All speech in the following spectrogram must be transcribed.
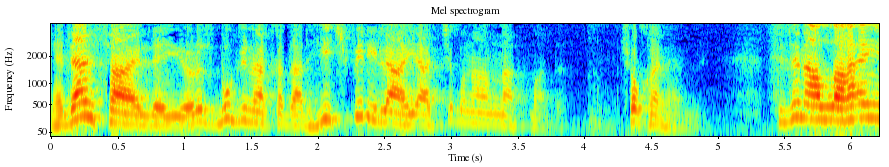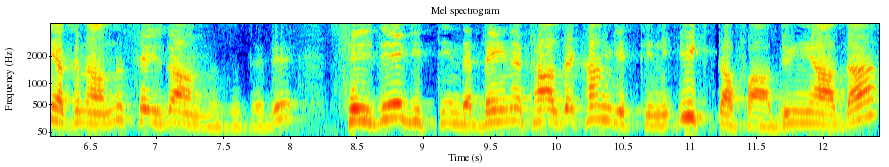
Neden sahilde yiyoruz? Bugüne kadar hiçbir ilahiyatçı bunu anlatmadı. Çok önemli. Sizin Allah'a en yakın anınız secde anınızı dedi. Secdeye gittiğinde beyne taze kan gittiğini ilk defa dünyada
